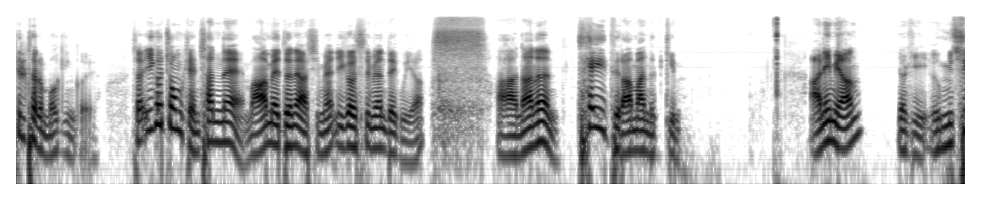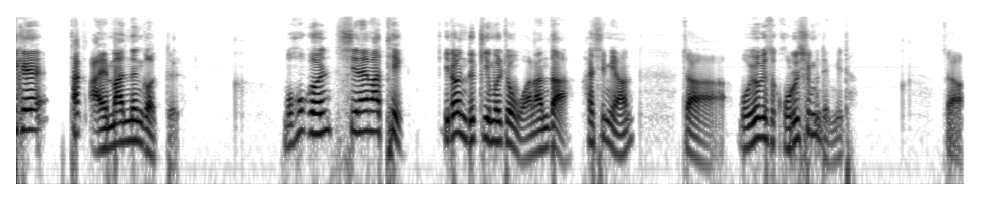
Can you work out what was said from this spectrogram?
필터를 먹인 거예요. 자, 이거 좀 괜찮네. 마음에 드네 하시면 이걸 쓰면 되고요. 아, 나는 K 드라마 느낌. 아니면 여기 음식에 딱 알맞는 것들. 뭐 혹은 cinematic 이런 느낌을 좀 원한다 하시면 자, 뭐 여기서 고르시면 됩니다. 자,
